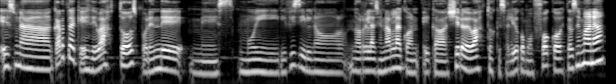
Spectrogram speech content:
es una carta que es de bastos, por ende me es muy difícil no, no relacionarla con el caballero de bastos que salió como foco esta semana,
